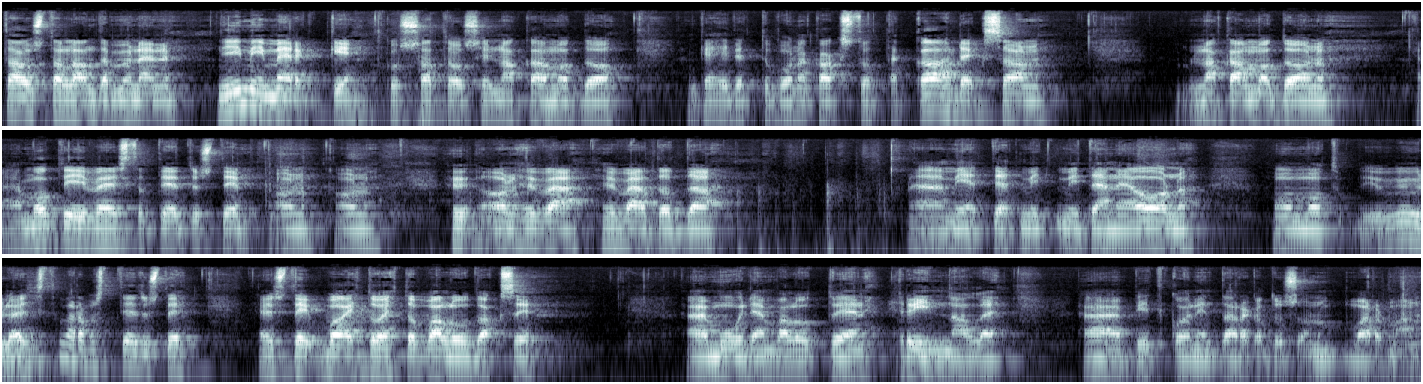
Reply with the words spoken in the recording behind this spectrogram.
taustalla on tämmöinen nimimerkki, kun Satoshi Nakamoto on kehitetty vuonna 2008. Nakamoton motiiveista tietysti on, on, on hyvä, hyvä tota, miettiä, että mit, mitä ne on, mutta yleisesti varmasti tietysti, tietysti vaihtoehtovaluutaksi muiden valuuttojen rinnalle. Bitcoinin tarkoitus on varmaan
